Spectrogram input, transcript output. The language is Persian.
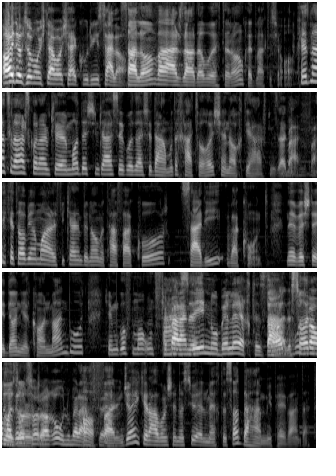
آقای دکتر مجتبی شکوری سلام. سلام و عرض ادب و احترام خدمت شما. خدمتتون عرض کنم که ما داشتیم جلسه گذشته در مورد خطاهای شناختی حرف می‌زدیم. بله، بله. یک کتابی هم معرفی کردیم به نام تفکر سریع و کند. نوشته دانیل کانمن بود که می‌گفت ما اون فرض برنده نوبل اقتصاد بله، بود سال و آمده بود 2002. سراغ علوم رفته. آفرین. جایی که روانشناسی و علم اقتصاد به هم میپیوندن اه، تو-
